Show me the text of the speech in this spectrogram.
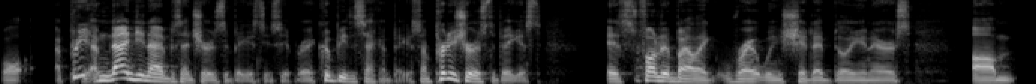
Well, I'm pretty I'm 99% sure it's the biggest newspaper. It could be the second biggest. I'm pretty sure it's the biggest. It's funded by like right wing shithead billionaires. Um,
